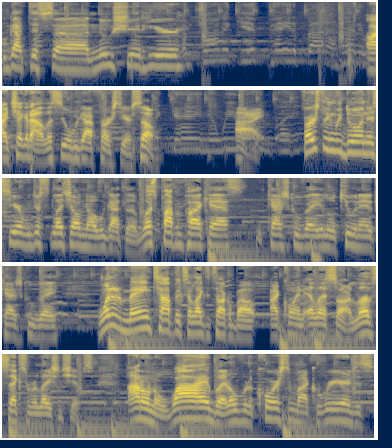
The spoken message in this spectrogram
We got this uh, new shit here. All right, check it out. Let's see what we got first here. So, all right. First thing we doing this year, we just let y'all know we got the What's Poppin' podcast with Cash Cuvée, a little Q&A with Cash Cuvée. One of the main topics I like to talk about, I coined LSR, love, sex, and relationships. I don't know why, but over the course of my career, just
